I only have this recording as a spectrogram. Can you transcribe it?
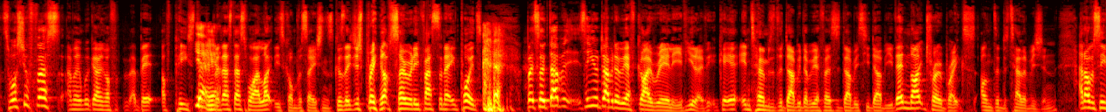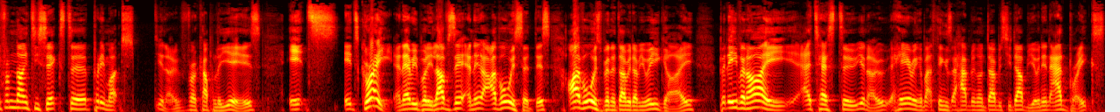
so what's your first? I mean, we're going off a bit off piece, Yeah, yeah. but that's that's why I like these conversations because they just bring up so many fascinating points. but so, so you're a WWF guy, really? If you know, if in terms of the WWF versus WCW, then Nitro breaks onto the television, and obviously from '96 to pretty much, you know, for a couple of years. It's it's great and everybody loves it. And it, I've always said this I've always been a WWE guy but even I attest to you know hearing about things that are happening on WCW and in ad breaks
